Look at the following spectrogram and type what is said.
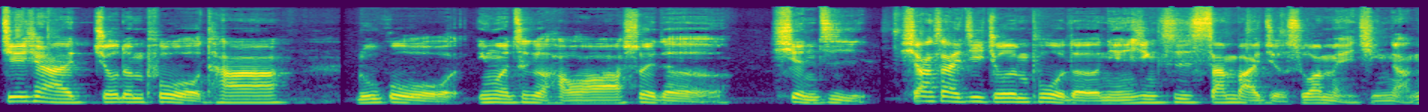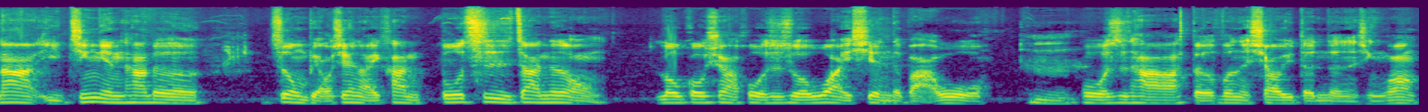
接下来 Jordan Poole 他如果因为这个豪华税的限制，下赛季 Jordan Poole 的年薪是三百九十万美金啊。那以今年他的这种表现来看，多次在那种 logo 下或者是说外线的把握，嗯，或者是他得分的效益等等的情况。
